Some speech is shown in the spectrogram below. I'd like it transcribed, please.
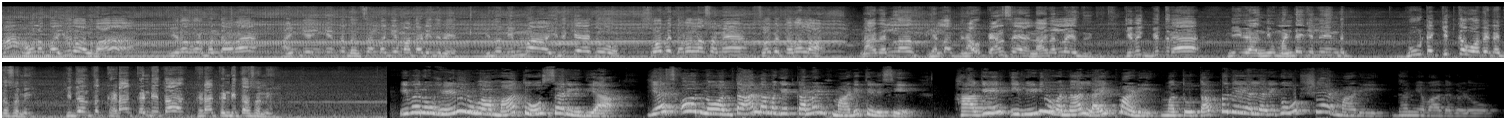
ಹಾ ಅವನೊಬ್ಬ ಹೀರೋ ಅಲ್ವಾ? ಹೀರೋಗಳು ಬಂದವರ, ಹಂಗೆ ಹಿಂಗೆ ಅಂತ ದರ್ಶನ್ ಬಗ್ಗೆ ಮಾತಾಡಿದಿರಿ ಇದು ನಿಮ್ಮ ಇದಕ್ಕೆ ಇದು ಶೋಭೆ ತರಲ್ಲ ಸ್ವಾಮಿ ಶೋಭೆ ತರಲ್ಲ. ನಾವೆಲ್ಲ, ಎಲ್ಲ, ನಾವು ಫ್ಯಾನ್ಸೇ, ನಾವೆಲ್ಲ ತಿರುಗಿ ಬಿದ್ರ ನೀವು ನೀವು ಮಂಡ್ಯ ಜಿಲ್ಲೆಯಿಂದ ಊಟ ಕಿತ್ಕ ಹೋಗ್ಬೇಕಾಯ್ತ ಸ್ವಾಮಿ? ಇದಂತೂ ಕಡ ಖಂಡಿತ ಕಡ ಖಂಡಿತ ಸ್ವಾಮಿ. ಇವರು ಹೇಳಿರುವ ಮಾತು ಸರಿ ಇದೆಯಾ? ಎಸ್ ಓರ್ ನೋ ಅಂತ ನಮಗೆ ಕಮೆಂಟ್ ಮಾಡಿ ತಿಳಿಸಿ. ಹಾಗೆ ಈ ವಿಡಿಯೋವನ್ನ ಲೈಕ್ ಮಾಡಿ ಮತ್ತು ತಪ್ಪದೆ ಎಲ್ಲರಿಗೂ ಶೇರ್ ಮಾಡಿ. ಧನ್ಯವಾದಗಳು.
